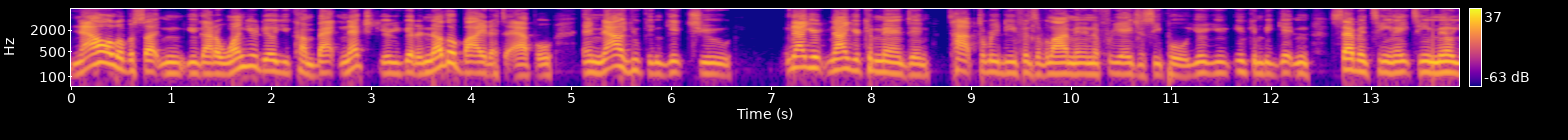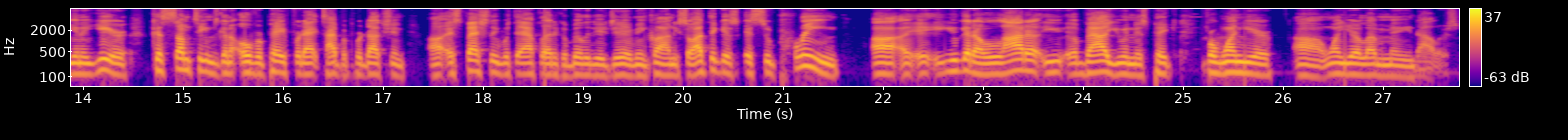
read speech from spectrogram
Now all of a sudden you got a one-year deal. You come back next year, you get another bite at the apple, and now you can get you. Now you're now you're commanding top three defensive linemen in the free agency pool. You you you can be getting 17, 18 million a year because some team's going to overpay for that type of production, uh, especially with the athletic ability of Jadeveon Clowney. So I think it's it's supreme. Uh, it, you get a lot of value in this pick for one year, uh, one year, eleven million dollars.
